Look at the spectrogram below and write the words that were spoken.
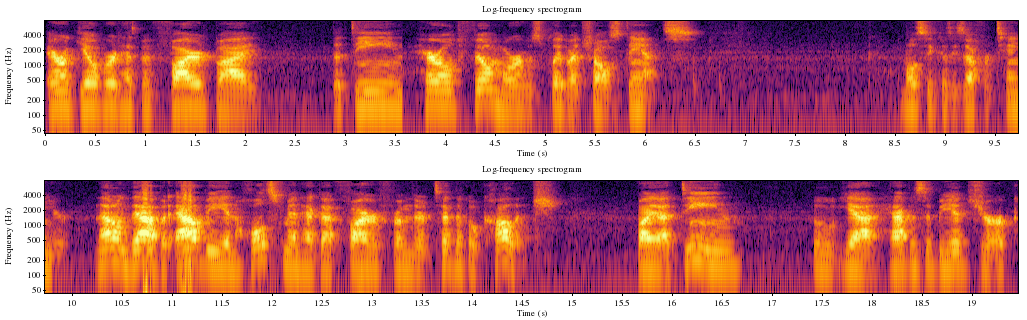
Erin Gilbert has been fired by the dean Harold Fillmore, who's played by Charles Dance. Mostly because he's up for tenure. Not only that, but Abby and Holtzman had got fired from their technical college by a dean who, yeah, happens to be a jerk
